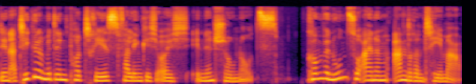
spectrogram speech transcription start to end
Den Artikel mit den Porträts verlinke ich euch in den Show Notes. Kommen wir nun zu einem anderen Thema.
